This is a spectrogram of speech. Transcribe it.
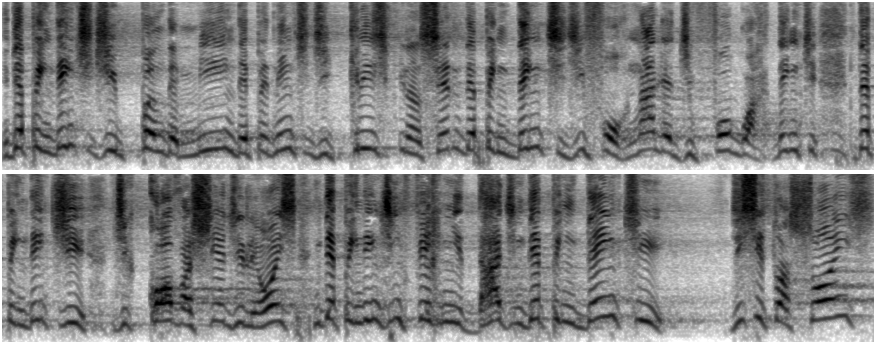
independente de pandemia, independente de crise financeira, independente de fornalha de fogo ardente, independente de, de cova cheia de leões, independente de enfermidade, independente de situações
